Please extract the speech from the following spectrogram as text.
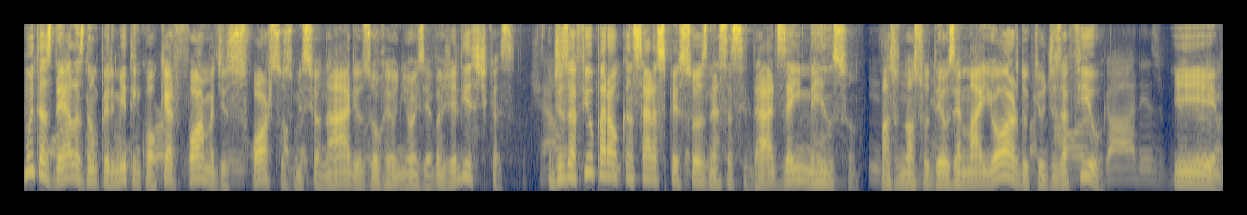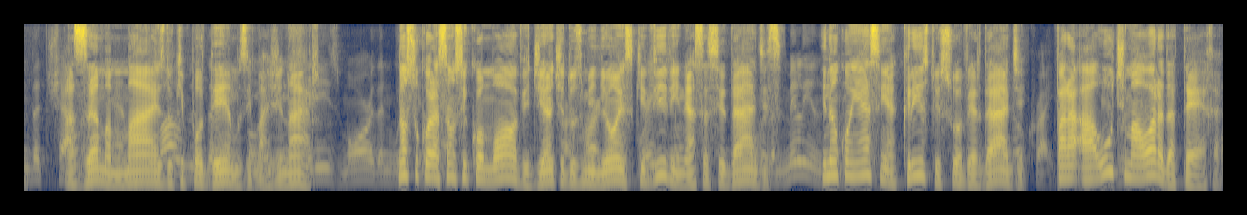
Muitas delas não permitem qualquer forma de esforços missionários ou reuniões evangelísticas. O desafio para alcançar as pessoas nessas cidades é imenso, mas o nosso Deus é maior do que o desafio e as ama mais do que podemos imaginar. Nosso coração se comove diante dos milhões que vivem nessas cidades e não conhecem a Cristo e sua verdade para a última hora da terra.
